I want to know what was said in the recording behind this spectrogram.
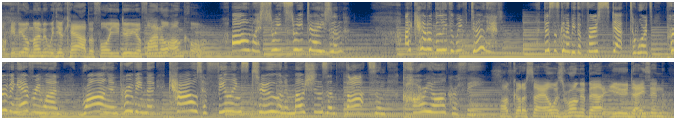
I'll give you a moment with your cow before you do your final encore. Oh my sweet, sweet Jason! I cannot believe that we've done it! This is gonna be the first step towards proving everyone wrong and proving that cows have feelings too, and emotions and thoughts and choreography. I've got to say, I was wrong about you, Dazen.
